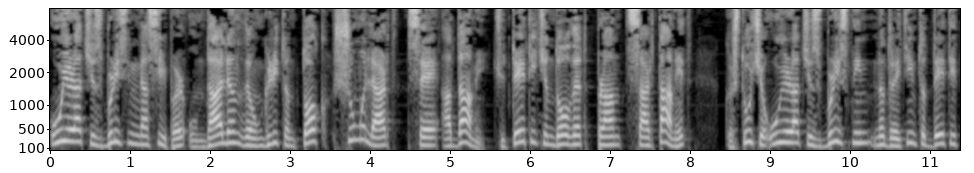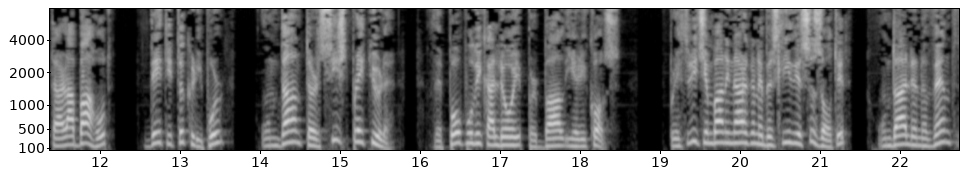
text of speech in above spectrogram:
Ujërat që zbrisin nga sipër u ndalën dhe u ngritën tog shumë më lart se Adami, qyteti që ndodhet pranë Sartanit, kështu që ujërat që zbrisnin në drejtim të detit të Arabahut Detit të kripur u ndanë tërësisht prej tyre dhe populli kaloi përballë Jerikos. Priftërinjtë që mbanin arkën e besëlidhjes së Zotit u ndalën në vend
